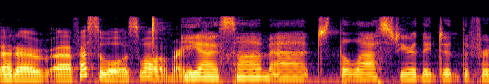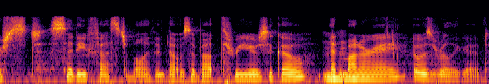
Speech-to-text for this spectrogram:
at a uh, festival as well, right? Yeah, I saw him at the last year they did the first city festival. I think that was about three years ago in Mhm. Monterey. It was really good.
